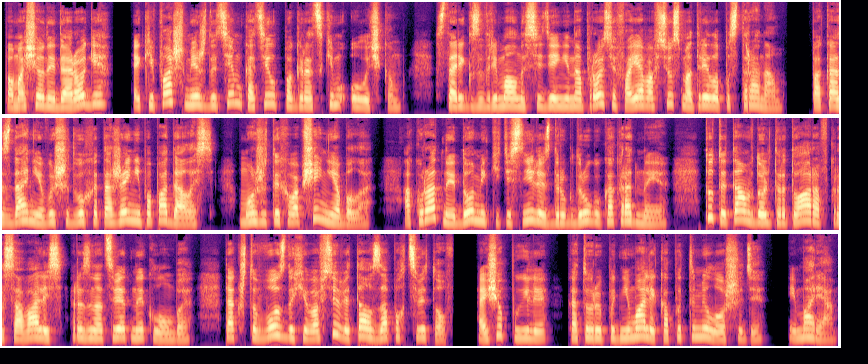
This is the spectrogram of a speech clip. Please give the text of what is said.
По мощенной дороге экипаж между тем катил по городским улочкам. Старик задремал на сиденье напротив, а я вовсю смотрела по сторонам. Пока здание выше двух этажей не попадалось. Может, их вообще не было. Аккуратные домики теснились друг к другу, как родные. Тут и там вдоль тротуаров красовались разноцветные клумбы, так что в воздухе вовсю витал запах цветов а еще пыли, которые поднимали копытами лошади, и моря.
